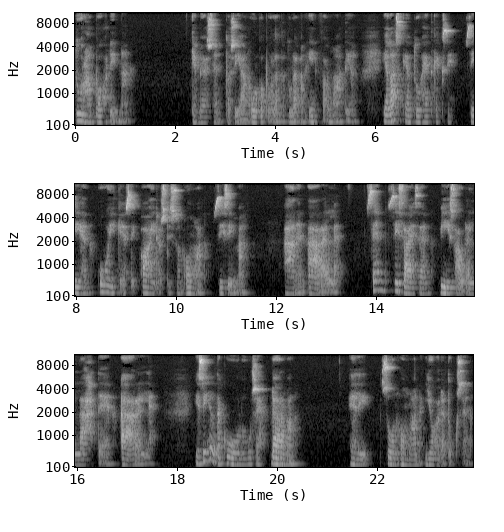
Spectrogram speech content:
turhan pohdinnan ja myös sen tosiaan ulkopuolelta tulevan informaation ja laskeutuu hetkeksi siihen oikeasti aidosti sun oman sisimmän äänen äärelle, sen sisäisen viisauden lähteen äärelle. Ja sieltä kuuluu se Dharman, eli sun oman johdatuksen,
